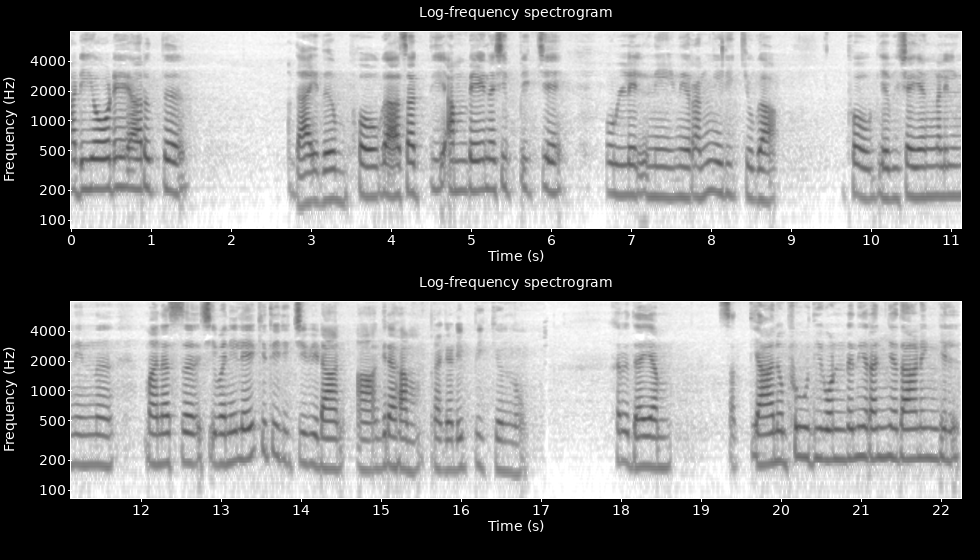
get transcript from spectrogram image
അടിയോടെ അറുത്ത് അതായത് ഭോഗാസക്തി അമ്പെ നശിപ്പിച്ച് ഉള്ളിൽ നീ നിറഞ്ഞിരിക്കുക. ഭോഗ്യ വിഷയങ്ങളിൽ നിന്ന് മനസ്സ് ശിവനിലേക്ക് തിരിച്ചുവിടാൻ ആഗ്രഹം പ്രകടിപ്പിക്കുന്നു. ഹൃദയം സത്യാനുഭൂതി കൊണ്ട് നിറഞ്ഞതാണെങ്കിൽ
